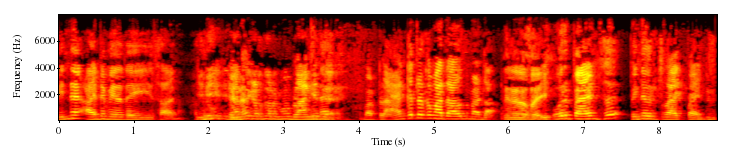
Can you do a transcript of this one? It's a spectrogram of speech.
പിന്നെ അതിന്റെ മീതെ ഈ സാധനം. ഇനി രാത്രി കിടന്നുറങ്ങുമ്പോ ബ്ലാങ്കറ്റ് ബ്ലാങ്കറ്റ് ഒക്കെ മാറ്റാവുന്നു വേണ്ട. പിന്നെ രസമായി ഒരു പാൻസ് പിന്നെ ഒരു ട്രാക്ക് പാൻസ്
